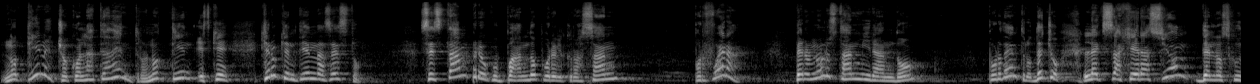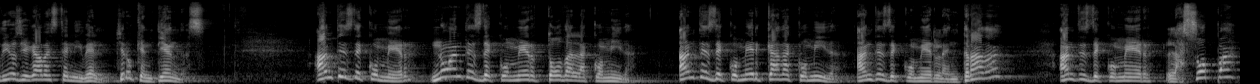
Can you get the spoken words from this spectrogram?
No tiene chocolate adentro, no tiene, es que quiero que entiendas esto. Se están preocupando por el croissant por fuera, pero no lo están mirando por dentro. De hecho, la exageración de los judíos llegaba a este nivel. Quiero que entiendas. Antes de comer, no antes de comer toda la comida, antes de comer cada comida, antes de comer la entrada, antes de comer la sopa,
